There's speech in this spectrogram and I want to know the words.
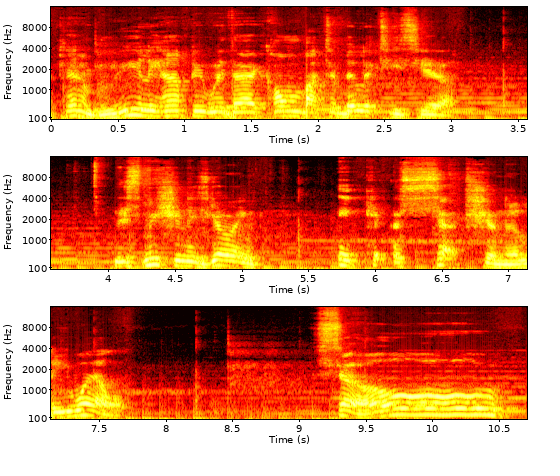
Okay, I'm really happy with their combat abilities here. This mission is going exceptionally well. So,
